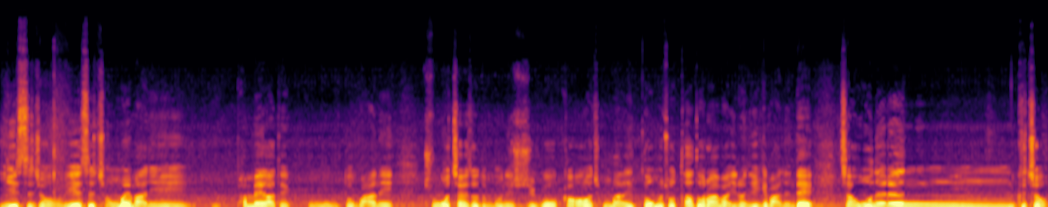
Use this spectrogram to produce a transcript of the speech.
ES죠. ES 정말 많이 판매가 됐고 또 많이 중고차에서도 문의 주시고 그러니까 어, 정말 너무 좋다더라 막 이런 얘기 많은데 자 오늘은 그쵸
